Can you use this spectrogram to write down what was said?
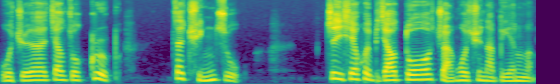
我觉得叫做 group 在群组这些会比较多转过去那边了。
